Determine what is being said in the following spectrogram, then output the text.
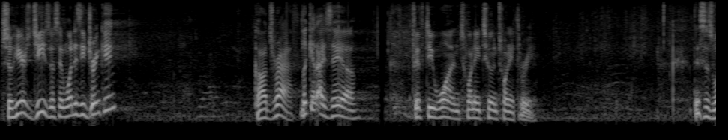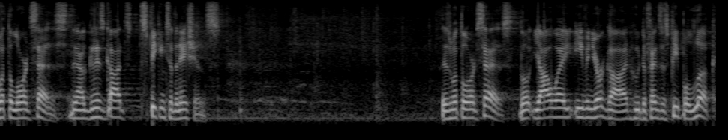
So here's Jesus, and what is he drinking? God's wrath. Look at Isaiah 51 22 and 23. This is what the Lord says. Now, this is God speaking to the nations. This is what the Lord says Yahweh, even your God, who defends his people, look,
